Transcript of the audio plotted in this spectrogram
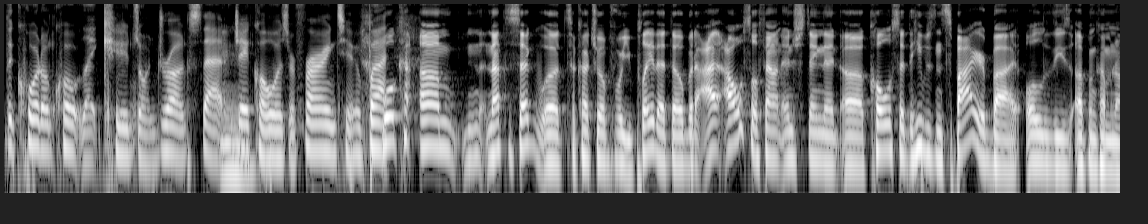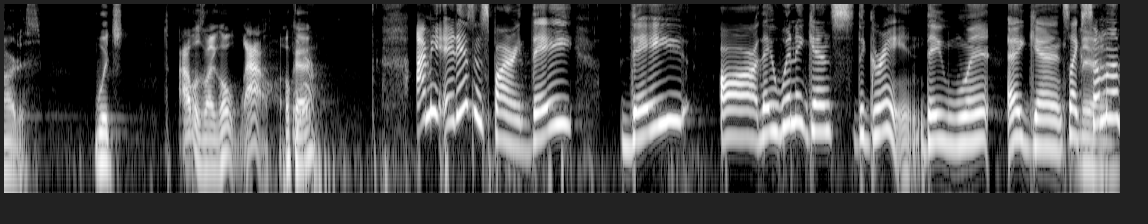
the quote unquote like kids on drugs that J. Cole was referring to. But Mm-hmm. well, um, not to seg- uh, to cut you off before you play that though, but I, I also found interesting that uh, Cole said that he was inspired by all of these up and coming artists, which I was like, oh wow, okay. I mean, it is inspiring. They they are they went against the grain. They went against like some of them.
